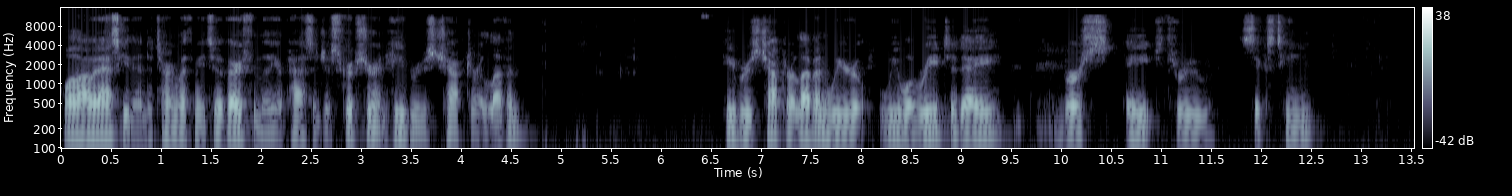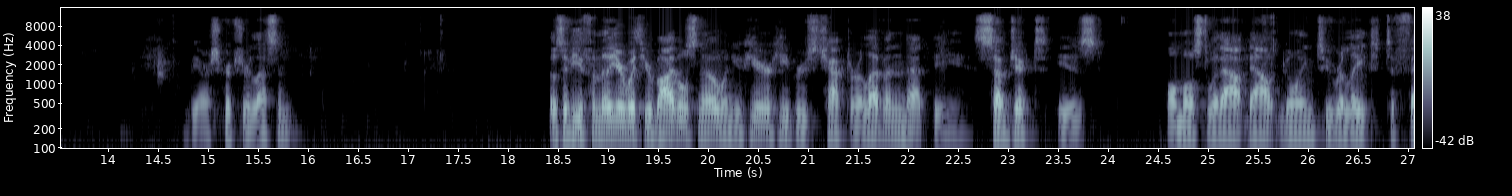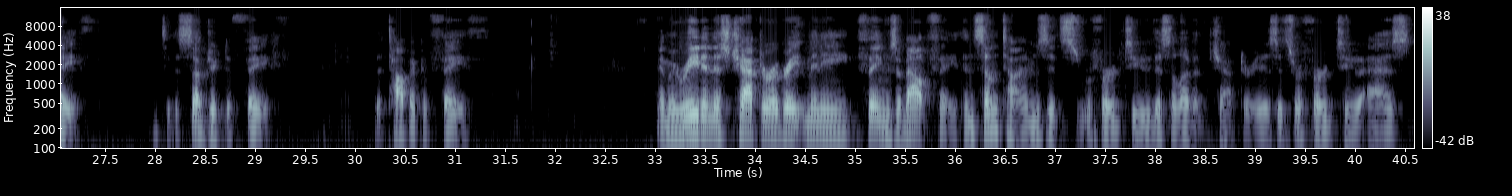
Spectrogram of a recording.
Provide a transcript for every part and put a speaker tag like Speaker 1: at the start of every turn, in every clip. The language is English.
Speaker 1: Well, I would ask you then to turn with me to a very familiar passage of Scripture in Hebrews chapter 11. Hebrews chapter 11, we, we will read today verse 8 through 16. Be our scripture lesson. Those of you familiar with your Bibles know when you hear Hebrews chapter 11 that the subject is almost without doubt going to relate to faith, to the subject of faith the topic of faith. And we read in this chapter a great many things about faith. And sometimes it's referred to, this 11th chapter is, it's referred to as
